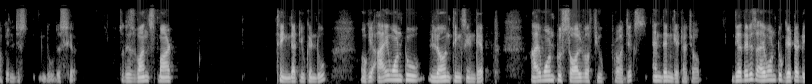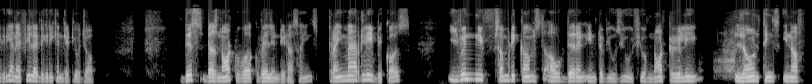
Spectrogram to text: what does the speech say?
okay, just do this here. So there's one smart thing that you can do. Okay, I want to learn things in depth. I want to solve a few projects and then get a job. The other is I want to get a degree and I feel a degree can get you a job. This does not work well in data science, primarily because even if somebody comes out there and interviews you, if you have not really learned things enough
